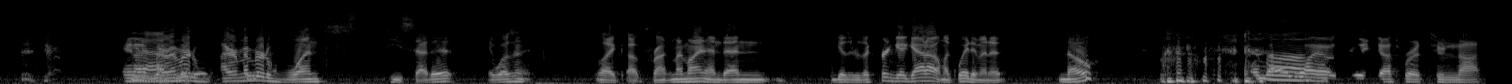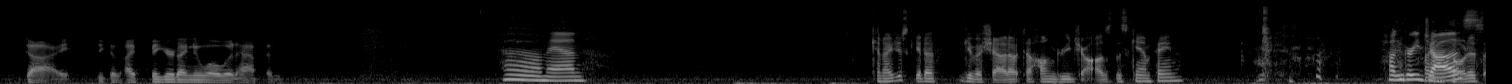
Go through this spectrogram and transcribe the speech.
and Yeah. I remembered. I remembered once he said it. It wasn't like up front in my mind, and then Gizzard was like, "Bring get out." I'm like, "Wait a minute, no." And that Oh. was why I was really desperate to not die because I figured I knew what would happen. Oh man. Can I just get a give a shout out to Hungry Jaws this campaign? Hungry My Jaws. bonus,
